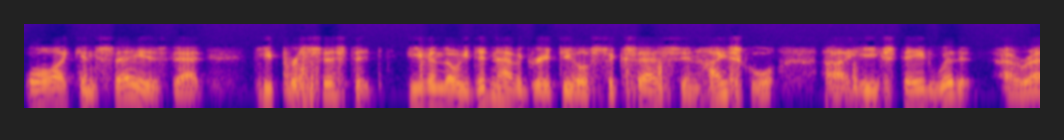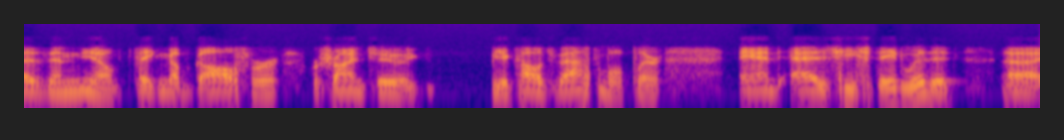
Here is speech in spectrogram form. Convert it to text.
All I can say is that he persisted, even though he didn't have a great deal of success in high school. Uh, he stayed with it uh, rather than you know taking up golf or or trying to be a college basketball player. And as he stayed with it, uh,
